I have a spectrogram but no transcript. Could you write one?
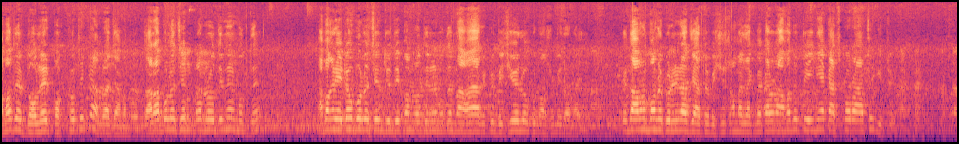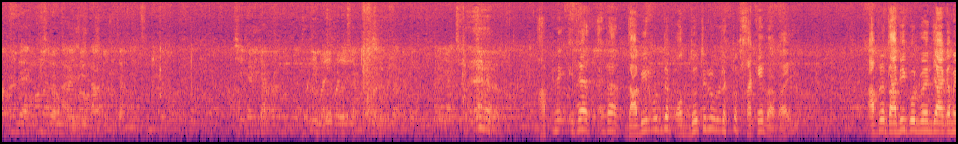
আমাদের দলের পক্ষ থেকে আমরা জানাব। তারা বলেছেন পনেরো দিনের মধ্যে। এবং এটাও বলেছেন যদি পনেরো দিনের মধ্যে না হয়, আর একটু বেশি হলেও কোনো অসুবিধা নাই। কিন্তু আমরা মনে করি না যে এত বেশি সময় লাগবে, কারণ আমাদের তো এই নিয়ে কাজ করা আছে কিছু। আপনি এটা এটা দাবির মধ্যে পদ্ধতির উল্লেখ তো থাকে না ভাই। আপনি দাবি করবেন যে আগামী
